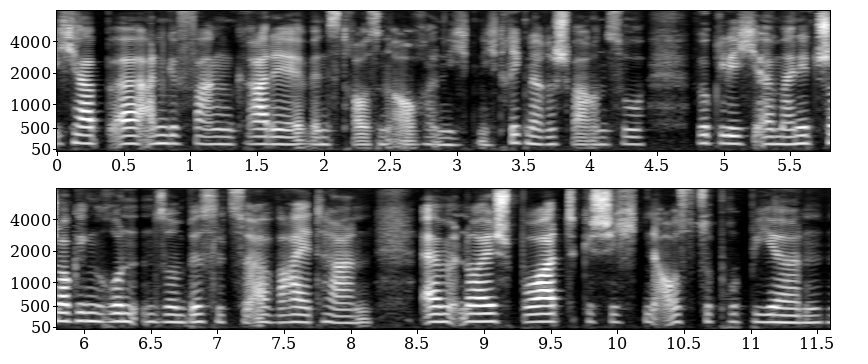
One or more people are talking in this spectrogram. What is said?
Ich habe äh, angefangen, gerade wenn es draußen auch nicht, nicht regnerisch war und so, wirklich äh, meine Joggingrunden so ein bisschen zu erweitern, ähm, neue Sportgeschichten auszuprobieren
